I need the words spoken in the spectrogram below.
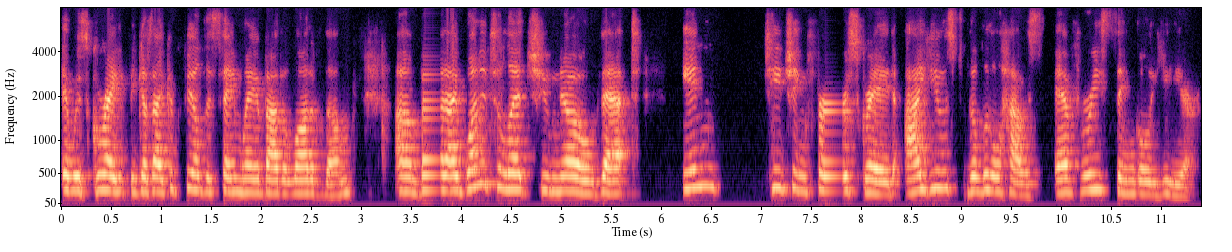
it was great because I could feel the same way about a lot of them. Um, but I wanted to let you know that in teaching first grade, I used the little house every single year.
